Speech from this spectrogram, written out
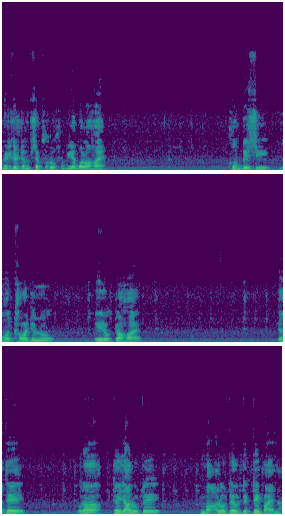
মেডিকেল টার্মসে ফটোফোবিয়া বলা হয়। খুব বেশি মদ খাওয়ার জন্য এই রোগটা হয়। যাতে ওরা তেজ আলোতে কিংবা আলোতে দেখতেই পায় না।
